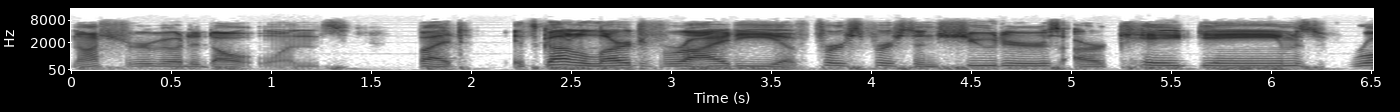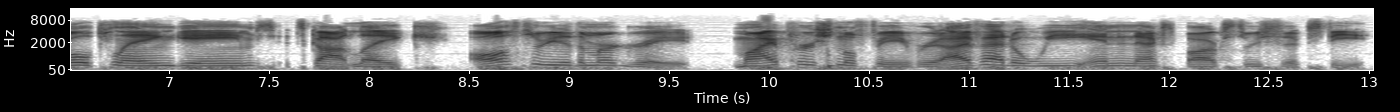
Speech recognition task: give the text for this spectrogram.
Not sure about adult ones. But it's got a large variety of first person shooters, arcade games, role playing games. It's got like all three of them are great. My personal favorite, I've had a Wii and an Xbox 360.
